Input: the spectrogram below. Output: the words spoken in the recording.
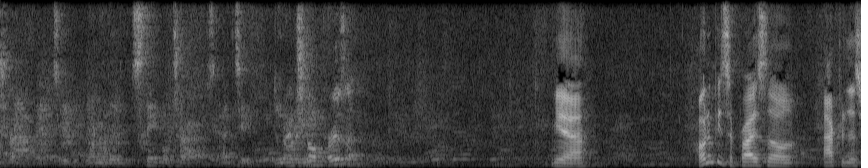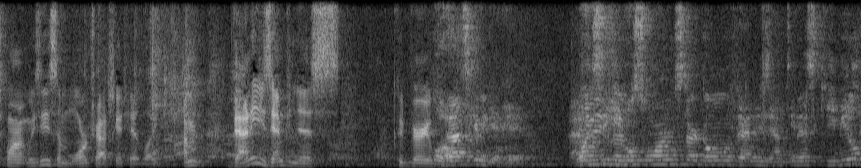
trap at two. One of the staple traps at two. You know what I Dimensional mean? prison. Yeah. I wouldn't be surprised though. After this format, we see some more traps get hit. Like, I'm Vanity's Emptiness could very well. Well, that's gonna get hit. Once the evil swarms start going with Vanity's emptiness, key beetle,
